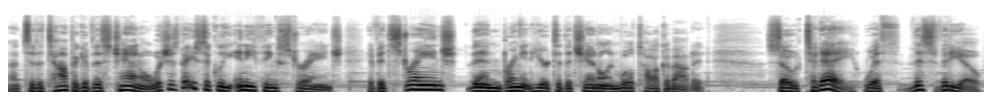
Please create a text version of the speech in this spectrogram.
uh, to the topic of this channel, which is basically anything strange. If it's strange, then bring it here to the channel and we'll talk about it. So today, with this video,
